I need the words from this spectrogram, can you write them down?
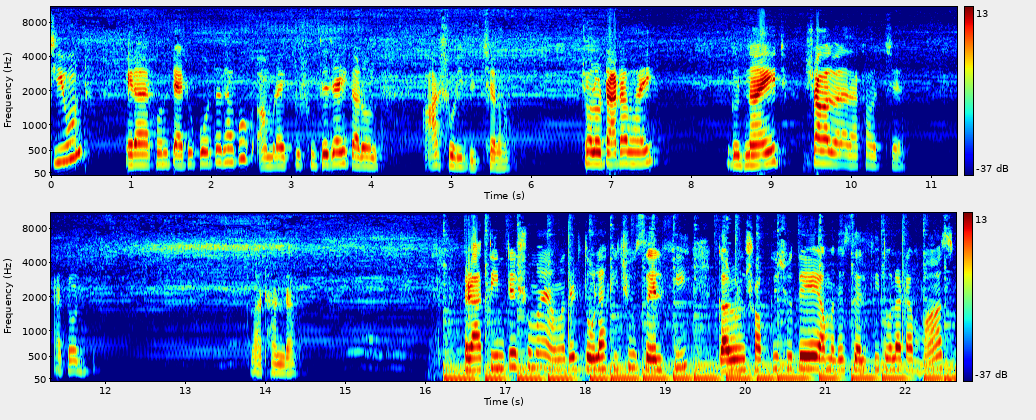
টিউনড এরা এখন ট্যাটু করতে থাকুক, আমরা একটু শুতে যাই, কারণ আর শরীর দিচ্ছে না। চলো, টাটা ভাই। গুড নাইট সকালবেলা দেখা হচ্ছে। এত গা ঠান্ডা। রাত তিনটের সময় আমাদের তোলা কিছু সেলফি কারণ সব কিছুতে আমাদের সেলফি তোলাটা মাস্ট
